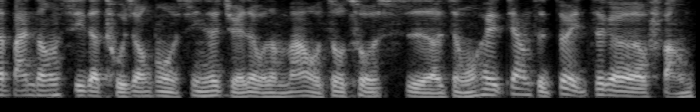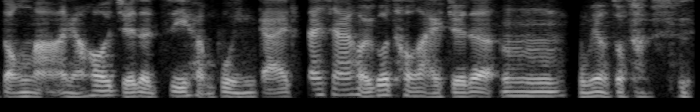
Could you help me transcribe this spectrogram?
在搬东西的途中，我心里就觉得我的妈，我做错事了，怎么会这样子对这个房东啊？然后觉得自己很不应该，但现在回过头来觉得，嗯，我没有做错事。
